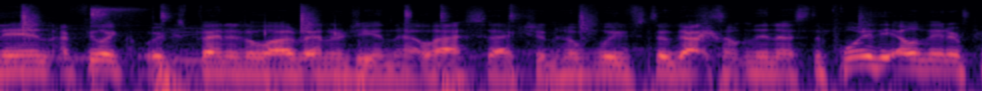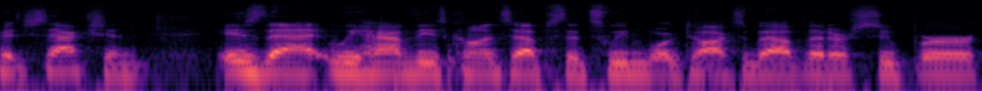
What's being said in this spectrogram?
Man, I feel like we expended a lot of energy in that last section. Hopefully, we've still got something in us. The point of the elevator pitch section is that we have these concepts that Swedenborg talks about that are super,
